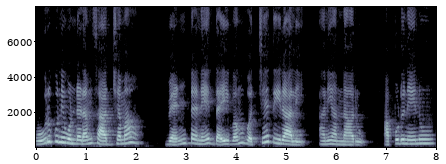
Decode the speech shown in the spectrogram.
ఊరుకుని ఉండడం సాధ్యమా? వెంటనే దైవం వచ్చే తీరాలి అని అన్నారు. అప్పుడు నేను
